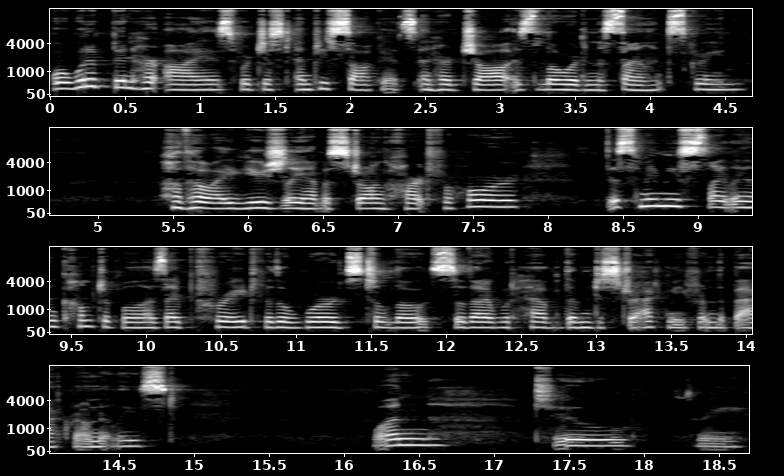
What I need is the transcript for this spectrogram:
What would have been her eyes were just empty sockets, and her jaw is lowered in a silent scream. Although I usually have a strong heart for horror, this made me slightly uncomfortable as I prayed for the words to load so that I would have them distract me from the background at least. One, two, three.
